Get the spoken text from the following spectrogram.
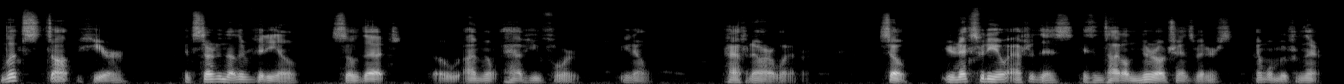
let's stop here and start another video so that oh, I won't have you for, you know, half an hour or whatever. So, your next video after this is entitled Neurotransmitters, and we'll move from there.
